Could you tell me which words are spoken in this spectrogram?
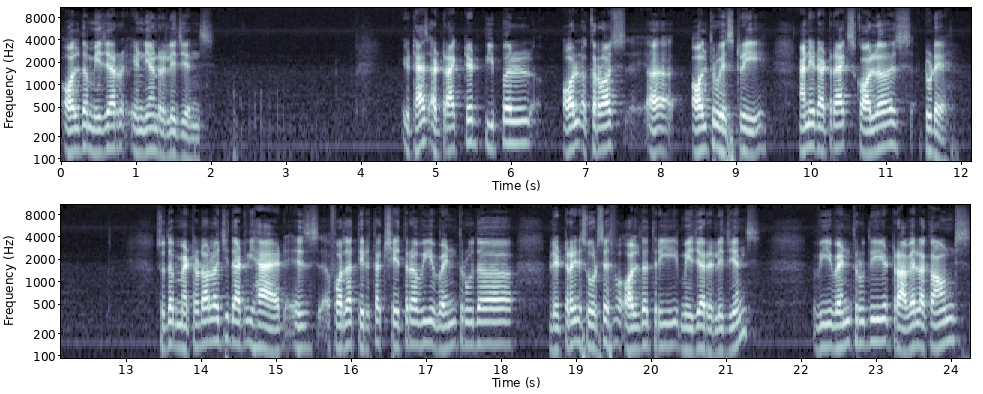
all the major Indian religions. It has attracted people all across, uh, all through history, and it attracts scholars today. So the methodology that we had is for the Tirtha we went through the literary sources for all the three major religions. We went through the travel accounts,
